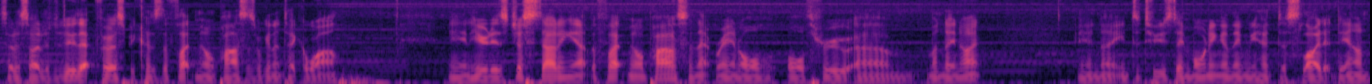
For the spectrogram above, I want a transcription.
So I decided to do that first because the flat mill passes were going to take a while. And here it is just starting out the flat mill pass and that ran all all through um, Monday night and uh, into Tuesday morning and then we had to slide it down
